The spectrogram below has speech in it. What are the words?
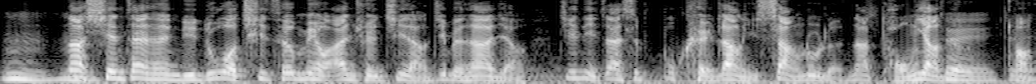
嗯。那现在呢，你如果汽车没有安全气囊，基本上来讲，监理站是不可以让你上路的。那同样的，好，哦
